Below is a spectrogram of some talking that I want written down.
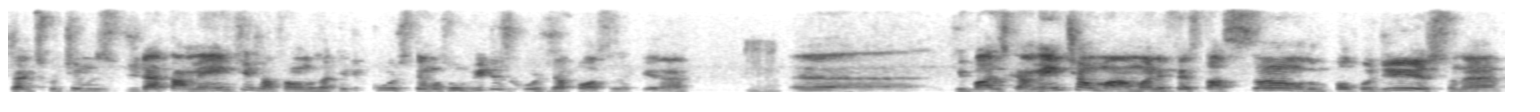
Já discutimos isso diretamente, já falamos aqui de curso, temos um vídeo de curso de apostas aqui, né? Uhum. É, que basicamente é uma manifestação de um pouco disso, né?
